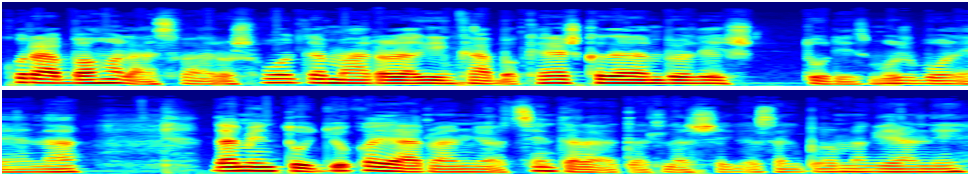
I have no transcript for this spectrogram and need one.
Korábban halászváros volt, de már a leginkább a kereskedelemből és turizmusból élne. De, mint tudjuk, a járvány miatt szinte lehetetlenség ezekből megélni.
